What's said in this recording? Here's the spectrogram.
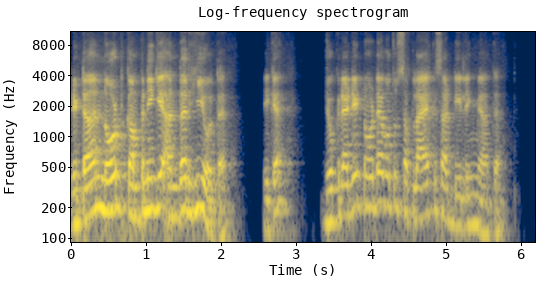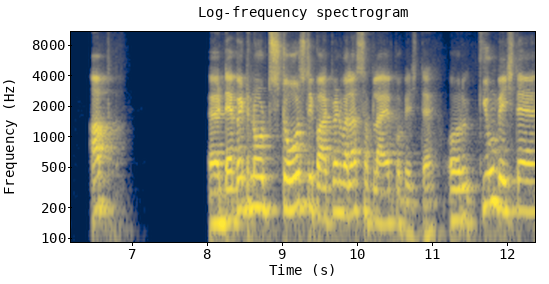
रिटर्न नोट कंपनी के अंदर ही होता है। ठीक है? जो क्रेडिट नोट है, वो तो सप्लायर के साथ डीलिंग में आता है। अब डेबिट नोट स्टोर्स डिपार्टमेंट वाला सप्लायर को बेचता है। और क्यों बेचता है?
